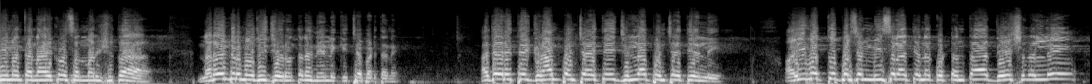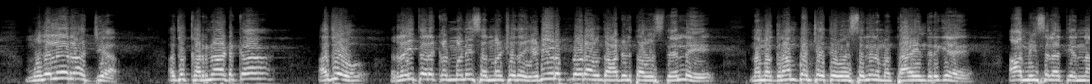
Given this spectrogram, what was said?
ಧೀಮಂತ ನಾಯಕರು ಸನ್ಮಾನಿಸುತ್ತ ನರೇಂದ್ರ ಮೋದಿಜಿಯವರು ಅಂತ ನಾನು ಹೇಳಲಿಕ್ಕೆ ಇಚ್ಛೆ ಪಡ್ತೇನೆ. ಅದೇ ರೀತಿ ಗ್ರಾಮ ಪಂಚಾಯತಿ, ಜಿಲ್ಲಾ ಪಂಚಾಯತಿಯಲ್ಲಿ ಐವತ್ತು ಪರ್ಸೆಂಟ್ ಮೀಸಲಾತಿಯನ್ನು ಕೊಟ್ಟಂತ ದೇಶದಲ್ಲಿ ಮೊದಲೇ ರಾಜ್ಯ, ಅದು ಕರ್ನಾಟಕ, ಅದು ರೈತರ ಕಣ್ಮಣಿ ಸನ್ಮಾನಿಸಿದ ಯಡಿಯೂರಪ್ಪನವರ ಒಂದು ಆಡಳಿತ ವ್ಯವಸ್ಥೆಯಲ್ಲಿ ನಮ್ಮ ಗ್ರಾಮ ಪಂಚಾಯತಿ ವ್ಯವಸ್ಥೆಯಲ್ಲಿ ನಮ್ಮ ತಾಯಂದಿರಿಗೆ ಆ ಮೀಸಲಾತಿಯನ್ನ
